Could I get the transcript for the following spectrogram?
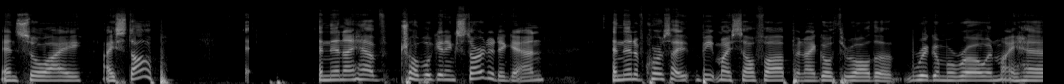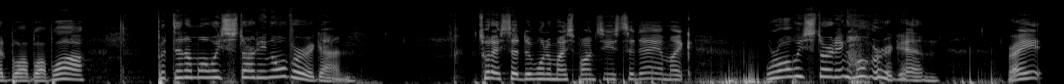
and so I I stop. And then I have trouble getting started again. And then of course I beat myself up and I go through all the rigmarole in my head, blah blah blah. But then I'm always starting over again. That's what I said to one of my sponsees today. I'm like, we're always starting over again. Right?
